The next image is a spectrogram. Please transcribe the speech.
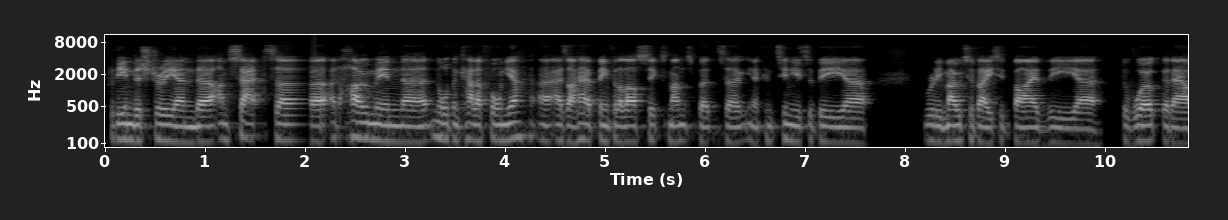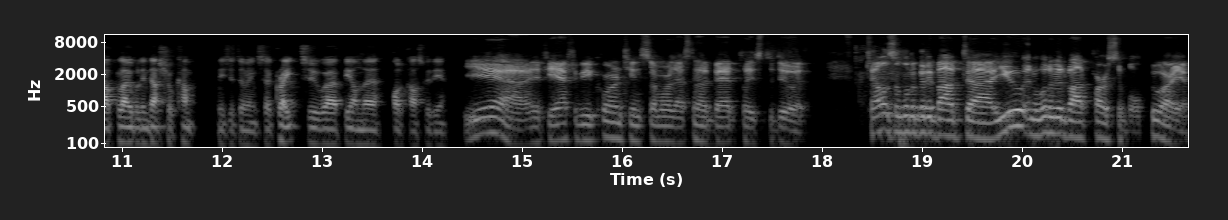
for the industry, and uh, I'm sat uh, at home in uh, Northern California, as I have been for the last six months. But you know, continue to be really motivated by the the work that our global industrial companies are doing. So great to be on the podcast with you. Yeah, and if you have to be quarantined somewhere, that's not a bad place to do it. Tell us a little bit about you and a little bit about Parsable. Who are you?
